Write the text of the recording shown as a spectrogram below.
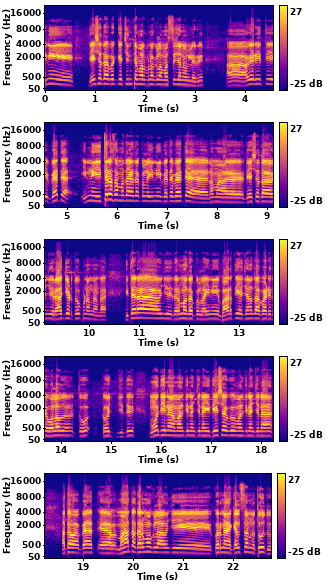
ಇನಿ ದೇಶದ ಬಗ್ಗೆ ಚಿಂತೆ ಮಲ್ಪನಕುಲ ಮಸ್ತ್ ಜನ ಉಳ್ಳೇರು. ಅವೇ ರೀತಿ ಬೇತೆ ಇನ್ನು ಇತರ ಸಮುದಾಯದಕ್ಕುಲ್ಲ ಇನ್ನು ಬೇತೆ ಬೇತೆ ನಮ್ಮ ದೇಶದ ಒಂಜಿ ರಾಜ್ಯಡ್ ತೂಪಣಂದಂಡ ಇತರ ಒಂಜಿ ಧರ್ಮದಕ್ಕುಲ್ಲ ಇನ್ನು ಭಾರತೀಯ ಜನತಾ ಪಾರ್ಟಿದ ಒಲವು ತೋ, ತೋಜಿದ್ದು, ಮೋದಿನ ಮಲ್ದಿನಂಚಿನ, ಈ ದೇಶಗೂ ಮಲ್ದಿನಂಚಿನ, ಅಥವಾ ಬ್ಯಾ ಮಾತ ಧರ್ಮಗುಲ ಒಂಜಿ ಕೊರ್ನ ಕೆಲಸವನ್ನು ತೂದು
